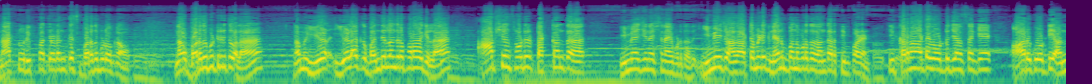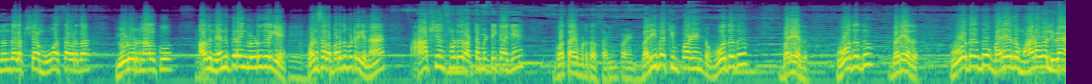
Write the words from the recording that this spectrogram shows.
ನಾಲ್ಕನೂರ ಇಪ್ಪತ್ತೆರಡು ಅಂತ ಬರ್ದು ನಾವು. ನಾವು ಬರೆದ್ಬಿಟ್ಟಿರ್ತೀವಲ್ಲ ನಮ್ಗೆ ಹೇಳ- ಹೇಳಕ್ ಬಂದಿಲ್ಲ ಅಂದ್ರೆ ಪರವಾಗಿಲ್ಲ. ಆಪ್ಷನ್ಸ್ ನೋಡಿದ್ರೆ ಟಕ್ ಅಂತ ಇಮ್ಯಾಜಿನೇಷನ್ ಆಗಿಬಿಡ್ತದೆ. ಇಮೇಜ್ ಆಟೋಮೆಟಿಕ್ ನೆನಪು ಬಂದ್ಬಿಡ್ತದೆ ಅಂತ ಇಂಪಾರ್ಟೆಂಟ್ ಈ ಕರ್ನಾಟಕ ಒಟ್ಟು ಜನಸಂಖ್ಯೆ ಆರು ಕೋಟಿ ಹನ್ನೊಂದು ಲಕ್ಷ ಮೂವತ್ ಸಾವಿರದ ಏಳ್ನೂರ ನಾಲ್ಕು. ಅದು ನೆನಪಿರಂಗ ಹುಡುಗರಿಗೆ. ಒಂದ್ಸಲ ಬರ್ದು ಬಿಟ್ರಿಗಿನ ಆಪ್ಷನ್ಸ್ ನೋಡಿದ್ರೆ ಆಟೋಮೆಟಿಕ್ ಆಗಿ ಗೊತ್ತಾಗ್ಬಿಡ್ತದೆ ಸರ್ ಇಂಪಾರ್ಟೆಂಟ್ ಬರೀಬೇಕು ಇಂಪಾರ್ಟೆಂಟ್ ಓದೋದು ಬರೆಯೋದು. ಓದೋದು ಬರೆಯೋದು. ಓದೋದು ಬರೆಯೋದು ಮಾಡವಲ್ವೇ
